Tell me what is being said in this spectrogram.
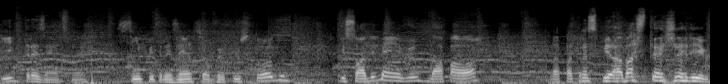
e 300, né? 5 e 300 é o percurso todo. E sobe bem, viu? Dá pra, ó. Dá pra transpirar bastante, né, Digo?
